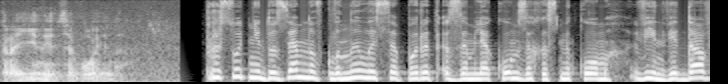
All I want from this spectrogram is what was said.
країни це воїна. Присутні доземно вклонилися перед земляком-захисником. Він віддав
